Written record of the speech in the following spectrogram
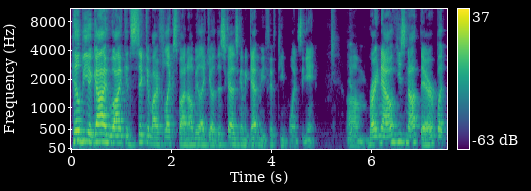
he'll be a guy who I can stick in my flex spot and I'll be like, yo, this guy's gonna get me 15 points a game. Yeah. Um, right now he's not there, but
